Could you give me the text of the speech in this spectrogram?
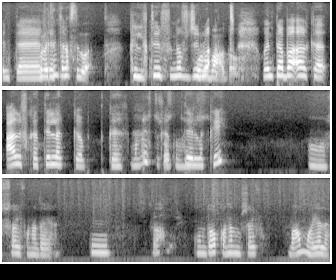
أنت كلتين في كت- نفس الوقت. كلتين في نفس الوقت؟ بعض آه. وأنت بقى ك... عارف كاتلك كبت ك- ما نقصتش. كاتلك إيه؟ آه مش شايفه أنا ده يعني. صح هو متوقع إن أنا مش شايفه. بعمر يلا.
